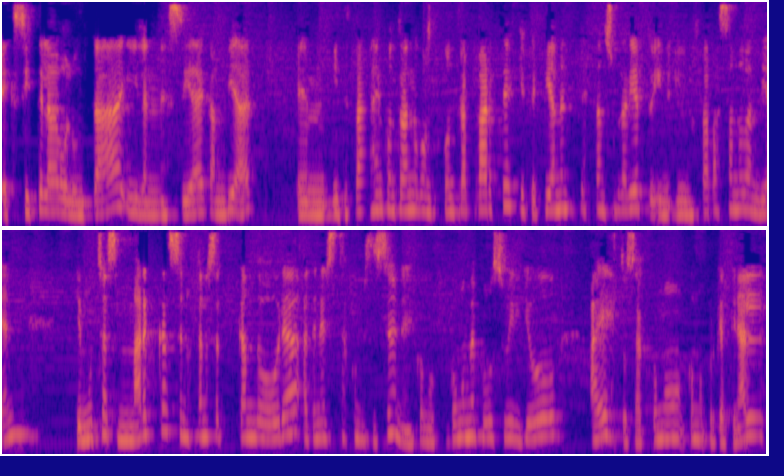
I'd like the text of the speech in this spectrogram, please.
existe la voluntad y la necesidad de cambiar. Em, y te estás encontrando con contrapartes que efectivamente están súper abiertos. Y, y nos está pasando también que muchas marcas se nos están acercando ahora a tener estas conversaciones, como cómo me puedo subir yo a esto, o sea, cómo, cómo porque al final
